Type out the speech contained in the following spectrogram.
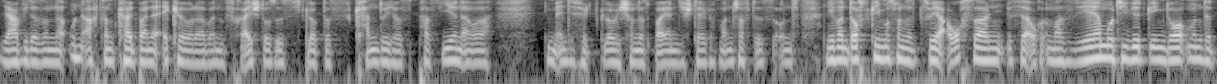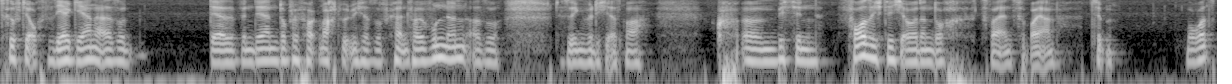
ja, wieder so eine Unachtsamkeit bei einer Ecke oder bei einem Freistoß ist. Ich glaube, das kann durchaus passieren, aber im Endeffekt glaube ich schon, dass Bayern die stärkere Mannschaft ist. Und Lewandowski, muss man dazu ja auch sagen, ist ja auch immer sehr motiviert gegen Dortmund. Der trifft ja auch sehr gerne. Also, der, wenn der einen Doppelpack macht, würde mich das auf keinen Fall wundern. Also, deswegen würde ich erstmal äh, ein bisschen vorsichtig, aber dann doch 2-1 für Bayern tippen. Moritz?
